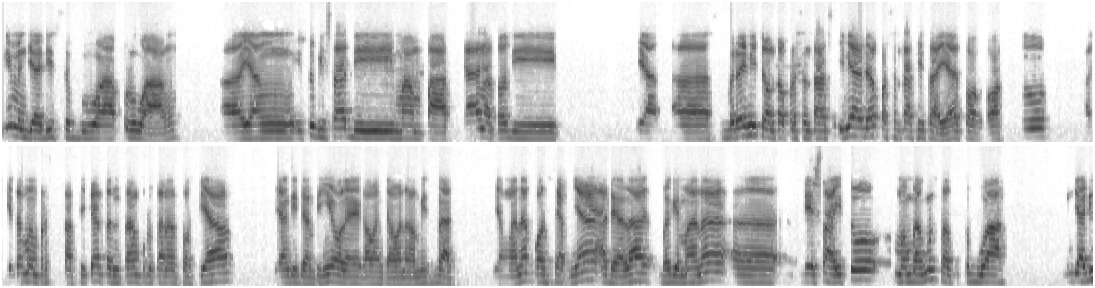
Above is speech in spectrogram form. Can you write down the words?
ini menjadi sebuah peluang uh, yang itu bisa dimanfaatkan atau di ya uh, sebenarnya ini contoh presentasi ini adalah presentasi saya waktu kita mempresentasikan tentang perhutanan sosial yang didampingi oleh kawan-kawan Amisbat yang mana konsepnya adalah bagaimana uh, desa itu membangun sebuah menjadi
